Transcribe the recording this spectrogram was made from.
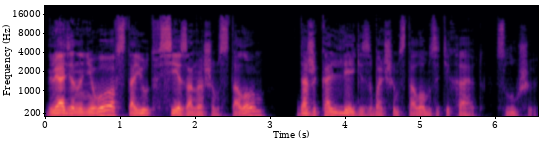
Глядя на него, встают все за нашим столом, даже коллеги за большим столом затихают, слушают.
